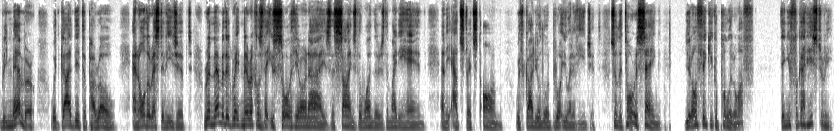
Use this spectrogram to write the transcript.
Remember what God did to Paro and all the rest of Egypt. Remember the great miracles that you saw with your own eyes, the signs, the wonders, the mighty hand, and the outstretched arm with God your Lord brought you out of Egypt. So the Torah is saying, you don't think you could pull it off? Then you forgot history.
